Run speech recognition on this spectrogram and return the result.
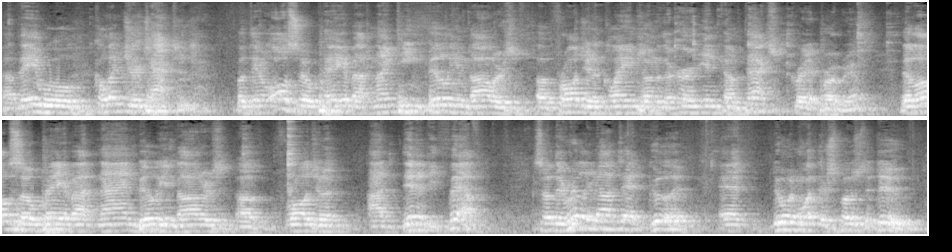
uh, they will collect your taxes, but they'll also pay about $19 billion of fraudulent claims under the Earned Income Tax Credit Program. They'll also pay about $9 billion of fraudulent identity theft. So they're really not that good at doing what they're supposed to do.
